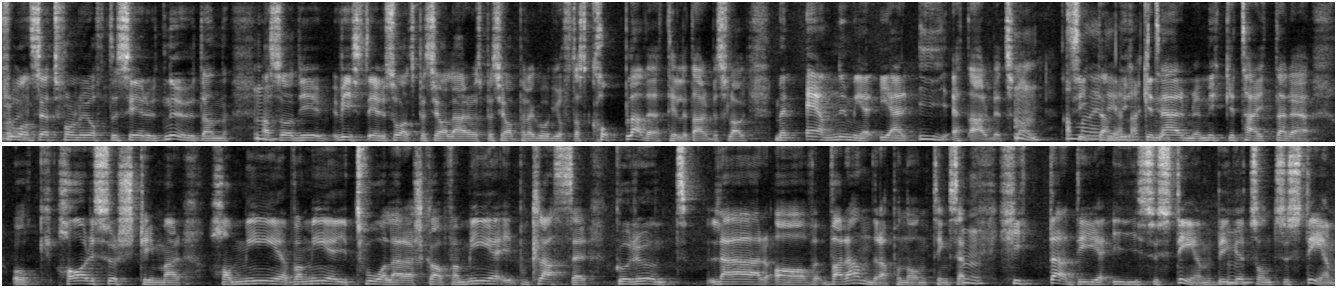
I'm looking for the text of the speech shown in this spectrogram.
Frånsett från hur det ofta ser ut nu. Utan, alltså det, visst är det så att speciallärare och specialpedagog är oftast kopplade till ett arbetslag. Men ännu mer är i ett arbetslag. Mm, Sitta mycket närmre, mycket tajtare. Och ha resurstimmar, ha med, vara med i två lärarskap, vara med i, på klasser, gå runt, lär av varandra på någonting sätt. Mm. Hitta det i system, bygga ett sånt system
